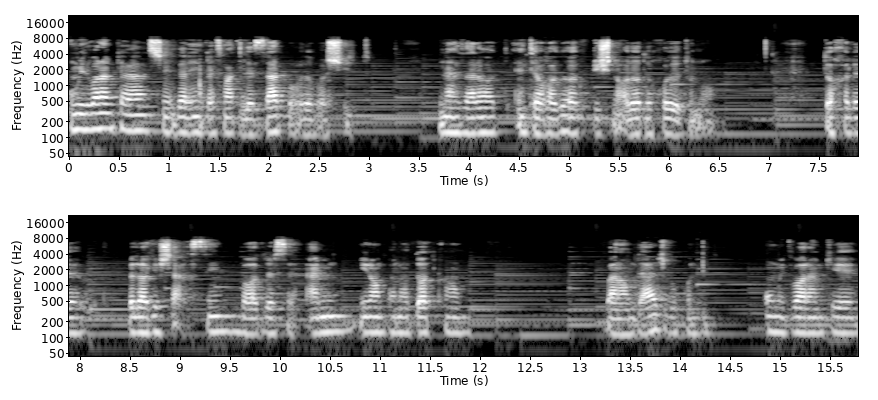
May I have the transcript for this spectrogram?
امیدوارم که از شنیدن این قسمت لذت برده باشید. نظرات انتقادات پیشنهادات خودتون رو داخل بلاگ شخصیم با آدرس امین برام درج بکنید. امیدوارم که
